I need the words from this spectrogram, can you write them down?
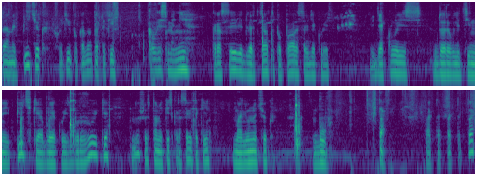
теми пічок хотів показати такі колись мені красиві дверцята попалися від якоїсь від якоїсь дореволюційної пічки або якоїсь буржуйки. Ну, щось там якийсь красивий такий малюночок був. Так. Так, так, так, так, так.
